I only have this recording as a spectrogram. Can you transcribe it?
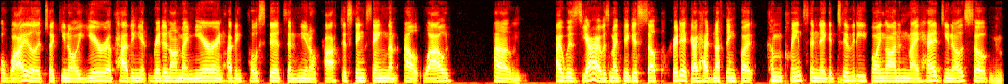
a while. It took, you know, a year of having it written on my mirror and having post-its and, you know, practicing saying them out loud. Um, I was, yeah, I was my biggest self-critic. I had nothing but complaints and negativity going on in my head, you know. So Mhm.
